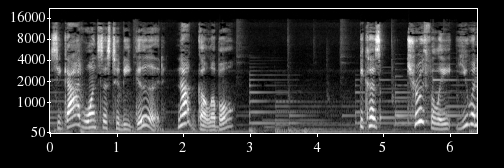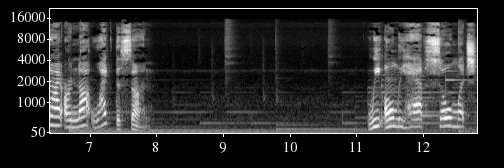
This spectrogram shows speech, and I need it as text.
See, God wants us to be good, not gullible. Because truthfully, you and I are not like the sun. We only have so much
